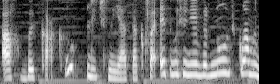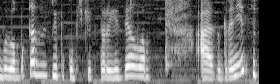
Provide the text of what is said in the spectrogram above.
ах бы как. Ну, лично я так. Поэтому сегодня я вернулась к вам и буду вам показывать свои покупочки, которые я сделала а, за границей.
